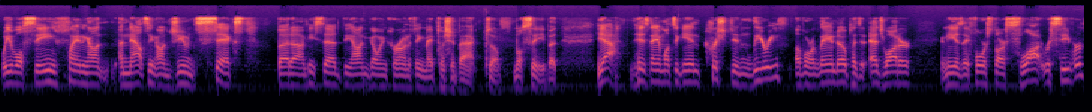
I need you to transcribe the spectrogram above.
we will see, planning on announcing on June 6th. But um, he said the ongoing Corona thing may push it back. So we'll see. But yeah, his name once again, Christian Leary of Orlando, plays at Edgewater, and he is a four-star slot receiver.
